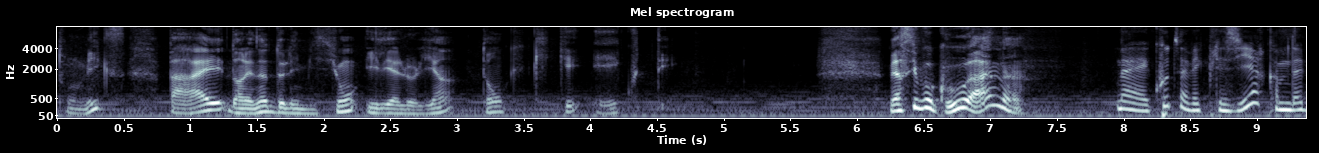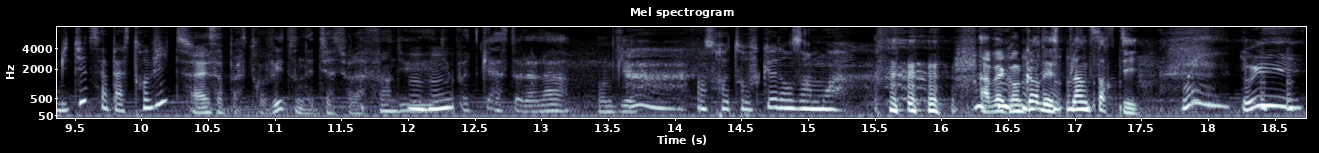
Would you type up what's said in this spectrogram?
ton mix. Pareil, dans les notes de l'émission, il y a le lien, donc cliquez et écoutez. Merci beaucoup, Anne. Bah écoute, avec plaisir. Comme d'habitude, ça passe trop vite. Ouais, ça passe trop vite. On est déjà sur la fin du, mhm. podcast. Oh là là, mon Dieu. On se retrouve que dans un mois. avec encore des de sorties. Oui. Oui.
